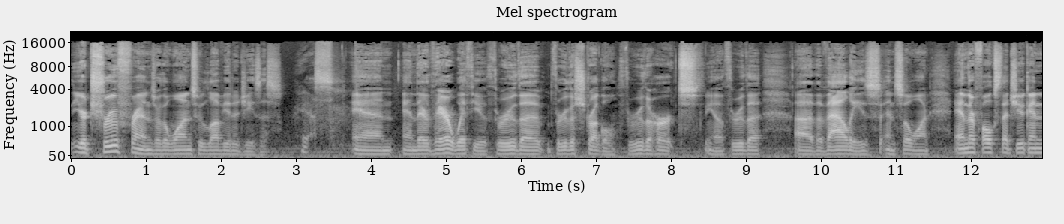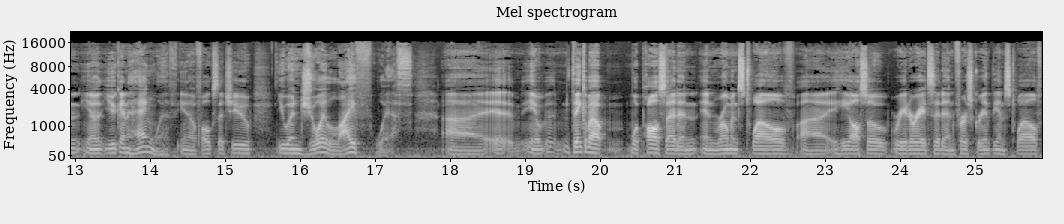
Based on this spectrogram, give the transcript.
your true friends are the ones who love you to Jesus. Yes. And and they're there with you through the through the struggle, through the hurts, you know, through the uh, the valleys and so on. And they're folks that you can you know you can hang with, you know, folks that you you enjoy life with. Uh, it, you know, think about what Paul said in, in Romans 12. Uh, he also reiterates it in 1 Corinthians 12.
